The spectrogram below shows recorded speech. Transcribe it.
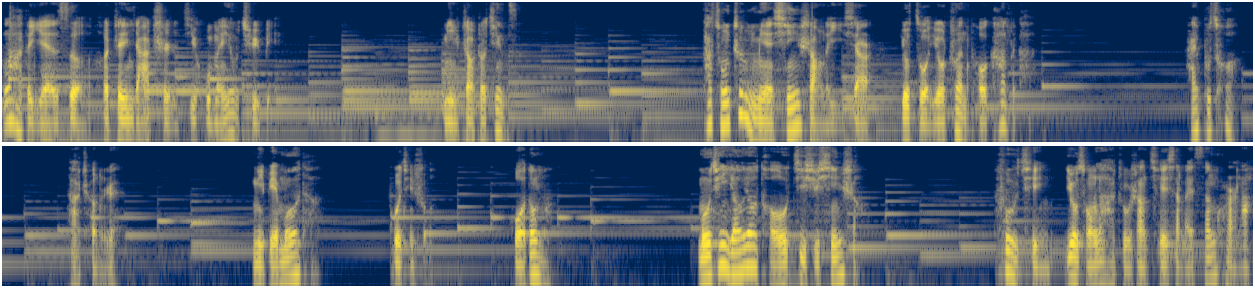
蜡的颜色和真牙齿几乎没有区别。你照照镜子。他从正面欣赏了一下，又左右转头看了看，还不错，他承认。你别摸它，父亲说：“活动吗？”母亲摇摇头，继续欣赏。父亲又从蜡烛上切下来三块蜡。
